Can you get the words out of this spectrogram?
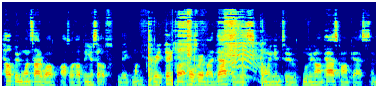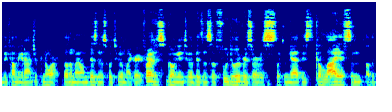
helping one side while also helping yourself make money. Great thing. But whole story about adapting is going into moving on past Comcast and becoming an entrepreneur, building my own business with two of my great friends, going into a business of food delivery service, looking at these Goliaths in, of the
